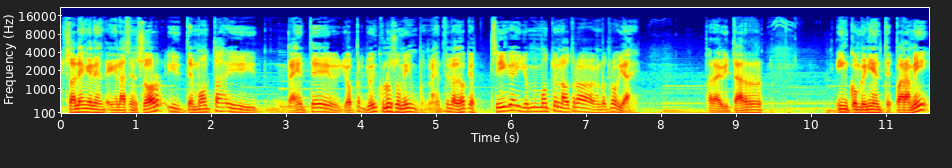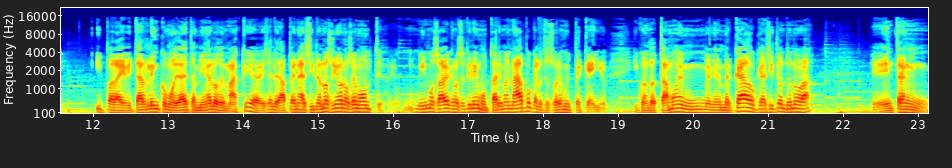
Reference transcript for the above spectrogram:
tú sales en el, ascensor y te montas y la gente, yo, yo incluso mismo, la gente le dejo que siga y yo me monto en, la otra, en otro viaje para evitar inconvenientes para mí y para evitarle incomodidades también a los demás que a veces le da pena decirle, no señor, no se monte. Uno mismo sabe que no se tiene que montar y más nada porque el ascensor es muy pequeño. Y cuando estamos en, en el mercado, que es el sitio donde uno va, eh, entran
